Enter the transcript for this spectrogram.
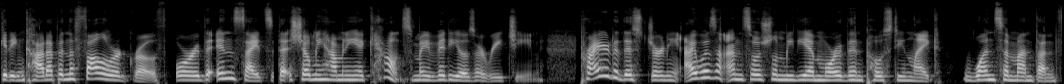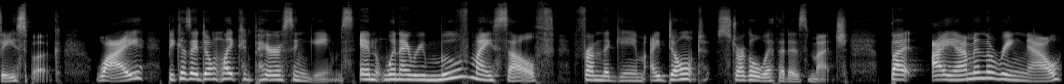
Getting caught up in the follower growth or the insights that show me how many accounts my videos are reaching. Prior to this journey, I wasn't on social media more than posting like once a month on Facebook why? Because I don't like comparison games. And when I remove myself from the game, I don't struggle with it as much. But I am in the ring now.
